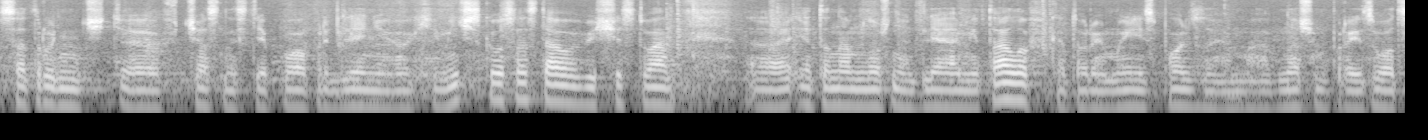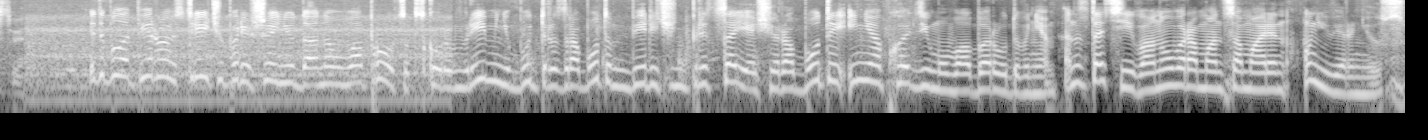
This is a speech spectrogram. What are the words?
сотрудничать, э, в частности, по определению химического состава вещества. Э, это нам нужно для металлов, которые мы используем э, в нашем производстве. Это была первая встреча по решению данного вопроса. В скором времени будет разработан перечень предстоящей работы и необходимого оборудования. Анастасия Иванова, Роман Самарин, UniverNews.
